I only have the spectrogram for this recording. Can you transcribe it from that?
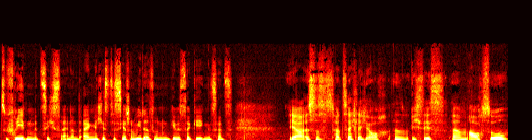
zufrieden mit sich sein und eigentlich ist das ja schon wieder so ein gewisser Gegensatz. Ja, ist es tatsächlich auch. Also ich sehe es ähm, auch so.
